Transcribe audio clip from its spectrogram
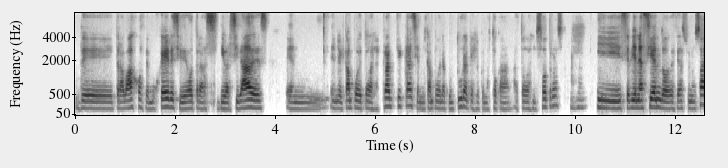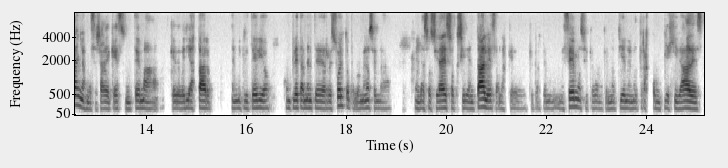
de trabajos de mujeres y de otras diversidades en, en, el campo de todas las prácticas y en el campo de la cultura, que es lo que nos toca a todos nosotros. Y se viene haciendo desde hace unos años, más allá de que es un tema que debería estar, en mi criterio, completamente resuelto, por lo menos en, la, en las sociedades occidentales a las que, que, pertenecemos y que, bueno, que no tienen otras complejidades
